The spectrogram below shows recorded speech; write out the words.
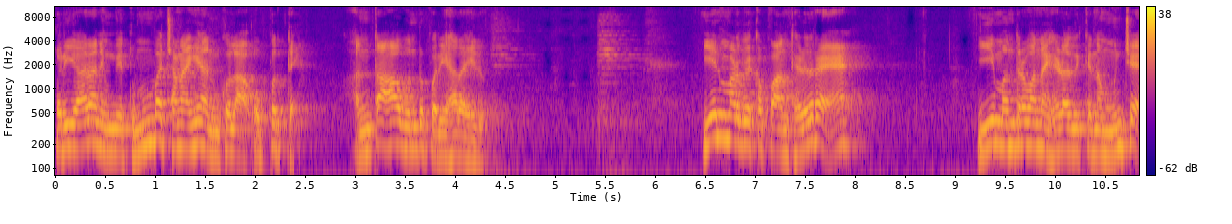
ಪರಿಹಾರ ನಿಮಗೆ ತುಂಬ ಚೆನ್ನಾಗಿ ಅನುಕೂಲ ಒಪ್ಪುತ್ತೆ. ಅಂತಹ ಒಂದು ಪರಿಹಾರ ಇದು. ಏನು ಮಾಡಬೇಕಪ್ಪ ಅಂತ ಹೇಳಿದ್ರೆ, ಈ ಮಂತ್ರವನ್ನು ಹೇಳೋದಕ್ಕಿಂತ ಮುಂಚೆ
